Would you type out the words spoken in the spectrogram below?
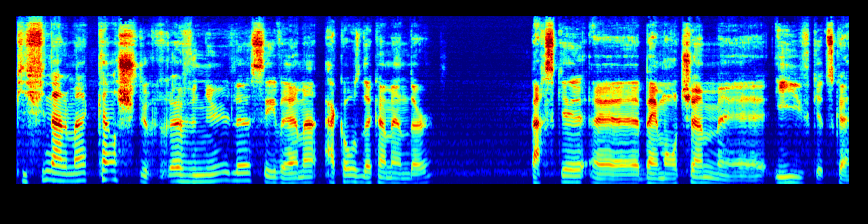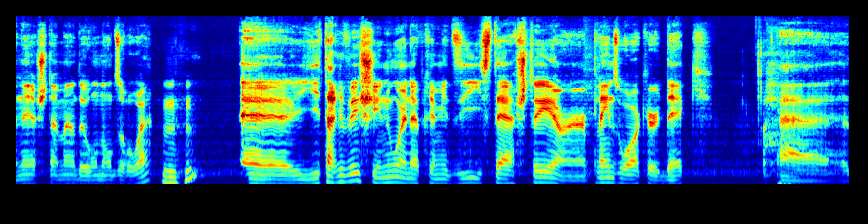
Puis finalement, quand je suis revenu, là, c'est vraiment à cause de Commander. Parce que, euh, ben, mon chum euh, Yves, que tu connais justement de Au nom du roi, Mhm. euh, il est arrivé chez nous un après-midi. Il s'était acheté un Planeswalker deck euh,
